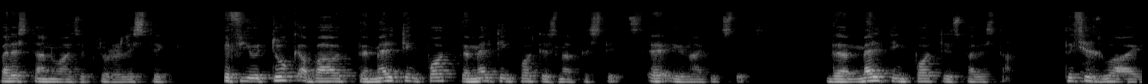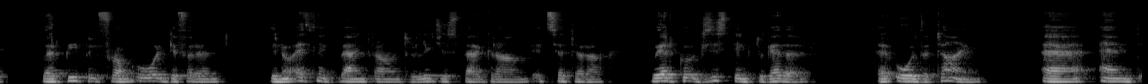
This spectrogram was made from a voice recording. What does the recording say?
palestine was a pluralistic if you talk about the melting pot, the melting pot is not the States, uh, United States. The melting pot is Palestine. This yeah. is why where people from all different, you know, ethnic background, religious background, etc., were coexisting together uh, all the time, uh, and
